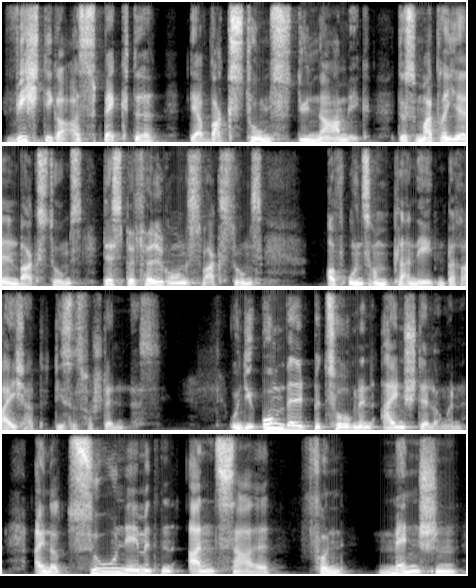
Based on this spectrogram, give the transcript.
wichtiger Aspekte der Wachstumsdynamik, des materiellen Wachstums, des Bevölkerungswachstums auf unserem Planeten bereichert, dieses Verständnis. Und die umweltbezogenen Einstellungen einer zunehmenden Anzahl von Menschen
